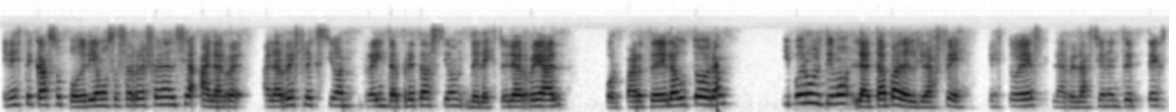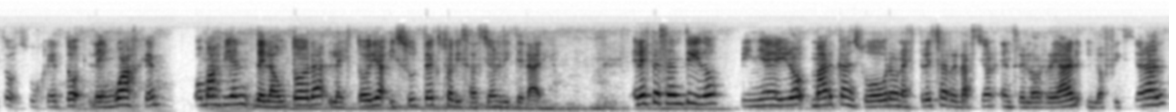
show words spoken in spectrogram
en este caso podríamos hacer referencia a la, a la reflexión, reinterpretación de la historia real por parte de la autora. Y por último, la etapa del grafé, esto es la relación entre texto, sujeto, lenguaje, o más bien de la autora, la historia y su textualización literaria. En este sentido, Piñeiro marca en su obra una estrecha relación entre lo real y lo ficcional,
